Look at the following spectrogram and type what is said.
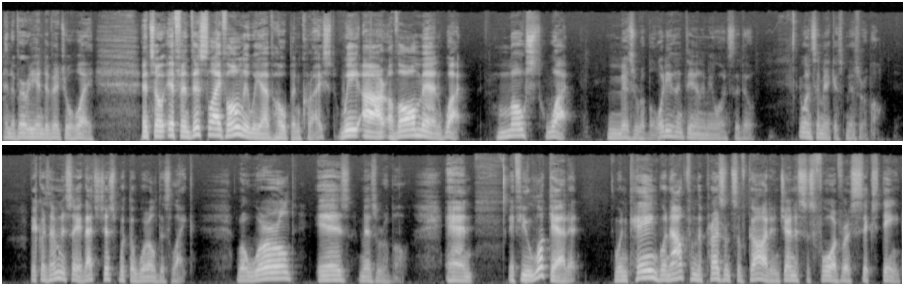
in a very individual way. And so, if in this life only we have hope in Christ, we are of all men what? Most what? Miserable. What do you think the enemy wants to do? He wants to make us miserable. Because I'm going to say that's just what the world is like. The world is miserable. And if you look at it, when Cain went out from the presence of God in Genesis 4, verse 16,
